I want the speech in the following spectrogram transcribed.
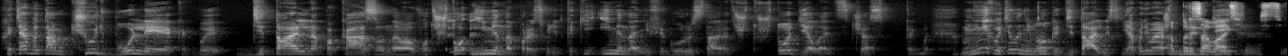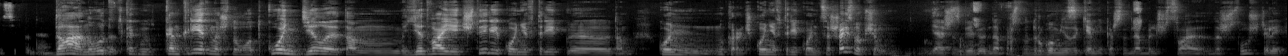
хотя бы там чуть более как бы детально показанного, вот что именно происходит, какие именно они фигуры ставят, что, что делает сейчас как бы. Мне не хватило немного детальности. Я понимаю, что образовательности, людей... типа, да. Да, ну вот как бы конкретно, что вот конь делает там Е2, Е4, конь F3, э, там конь, ну короче, конь F3, конь C6. В общем, я сейчас говорю да, просто на другом языке, мне кажется, для большинства даже слушателей.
